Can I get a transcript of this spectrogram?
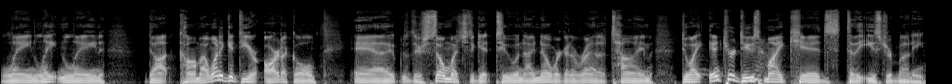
Lane, Leighton Lane. Dot com. I want to get to your article. Uh, there's so much to get to, and I know we're going to run out of time. Do I introduce yeah. my kids to the Easter Bunny?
